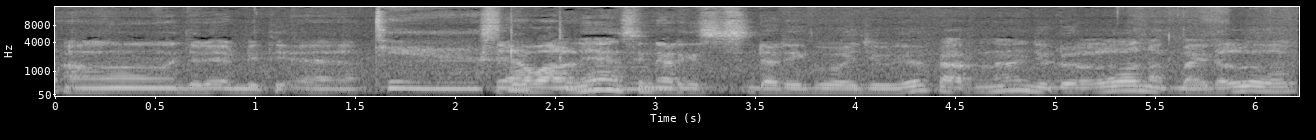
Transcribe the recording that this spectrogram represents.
Oh, jadi MBTL. yes Ya gitu. awalnya yang sinergis dari gue juga karena judul lo Not By The Look.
